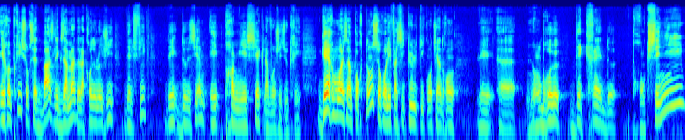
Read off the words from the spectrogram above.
et repris sur cette base l'examen de la chronologie delphique des deuxième et premier siècles avant Jésus-Christ. Guère moins importants seront les fascicules qui contiendront les euh, nombreux décrets de proxénie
